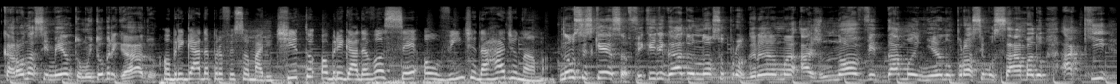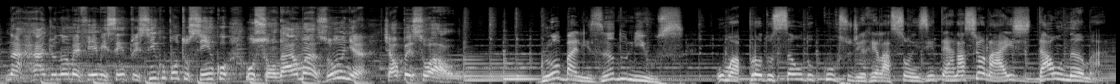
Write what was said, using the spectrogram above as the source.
Carol Nascimento, muito obrigado. Obrigada, professor Mário Tito. Tito, obrigada a você, ouvinte da Rádio Nama. Não se esqueça, fique ligado no nosso programa às nove da manhã no próximo sábado, aqui na Rádio Nama FM 105.5, o som da Amazônia. Tchau, pessoal. Globalizando News, uma produção do curso de Relações Internacionais da UNAMA.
